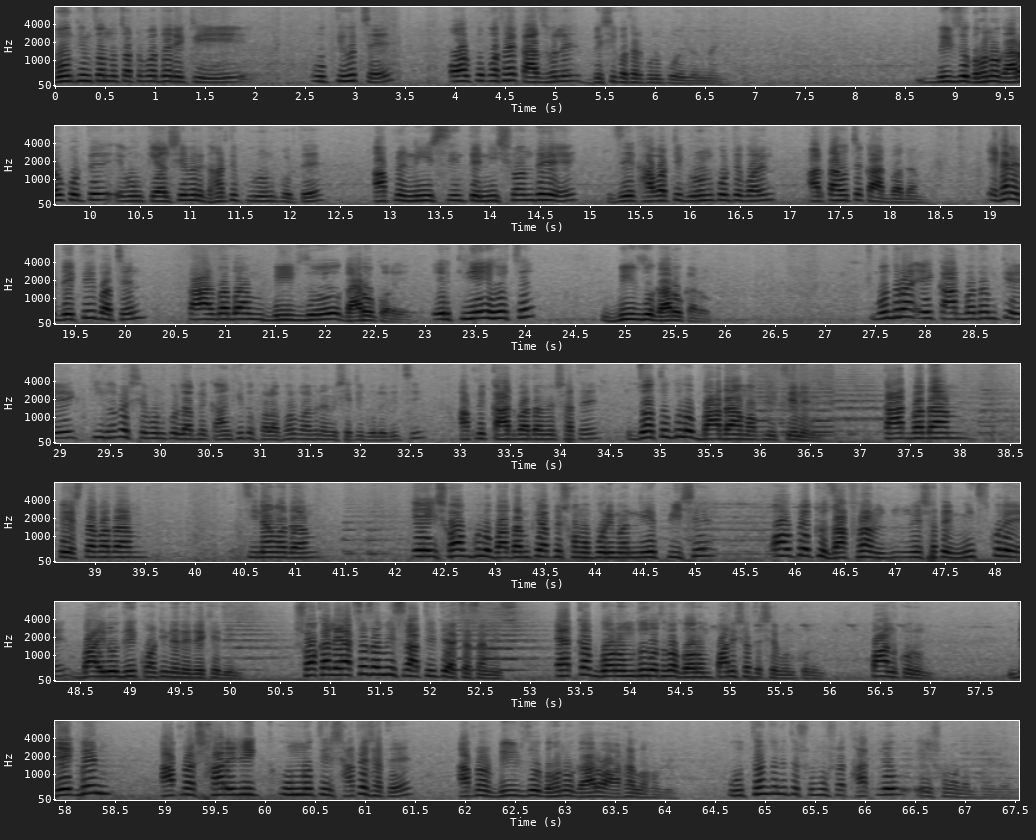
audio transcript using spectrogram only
বঙ্কিমচন্দ্র চট্টোপাধ্যায়ের একটি উক্তি হচ্ছে, অল্প কথায় কাজ হলে বেশি কথার কোনো প্রয়োজন নাই। বীর্য ঘন গাঢ় করতে এবং ক্যালসিয়ামের ঘাটতি পূরণ করতে আপনি নিশ্চিন্তে, নিঃসন্দেহে যে খাবারটি গ্রহণ করতে পারেন, আর তা হচ্ছে কাঠবাদাম। এখানে দেখতেই পাচ্ছেন, কাঠবাদাম বীর্য গাঢ় করে। এর ক্রিয়াই হচ্ছে বীর্য গাঢ় কারক বন্ধুরা, এই কাঠবাদামকে কীভাবে সেবন করলে আপনি কাঙ্ক্ষিত ফলাফল পাবেন আমি সেটি বলে দিচ্ছি। আপনি কাঠবাদামের সাথে যতগুলো বাদাম আপনি চেনেন, কাঠবাদাম, পেস্তা বাদাম বাদাম, এই সবগুলো বাদামকে আপনি সমপরিমাণ নিয়ে পিষে অল্প একটু জাফরানের সাথে মিক্স করে বাইরোধি কন্টেনারে রেখে দিন। সকালে এক চা চামিচ রাত্রিতে এক চা চামিচ এক কাপ গরম দুধ অথবা গরম পানির সাথে সেবন করুন, পান করুন। দেখবেন আপনার শারীরিক উন্নতির সাথে সাথে আপনার বীর্য, ঘন, গাঢ়, আঠালো হবে। উত্থানজনিত সমস্যা থাকলেও এই সমাধান হয়ে যাবে।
